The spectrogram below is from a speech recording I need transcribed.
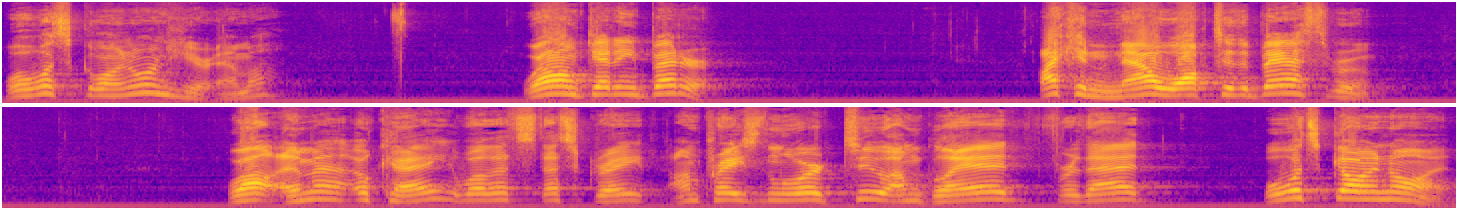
Well, what's going on here, Emma? Well, I'm getting better. I can now walk to the bathroom. Well, Emma, okay, well, that's, that's great. I'm praising the Lord too. I'm glad for that. Well, what's going on?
